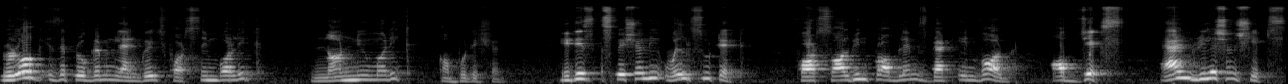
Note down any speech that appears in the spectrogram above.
Prolog is a programming language for symbolic, non-numeric computation. It is especially well suited for solving problems that involve objects and relationships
